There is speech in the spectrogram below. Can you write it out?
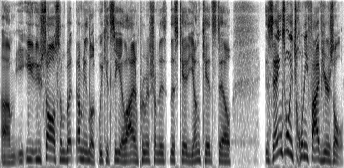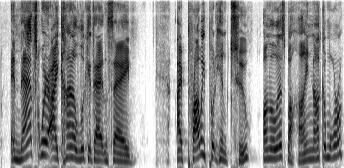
Um, you, you saw some, but I mean, look, we could see a lot of improvements from this this kid, young kid still. Zhang's only 25 years old, and that's where I kind of look at that and say, I probably put him two on the list behind Nakamura.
